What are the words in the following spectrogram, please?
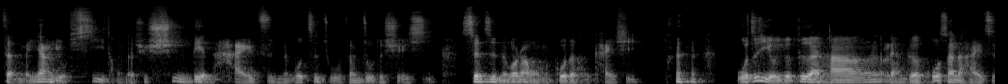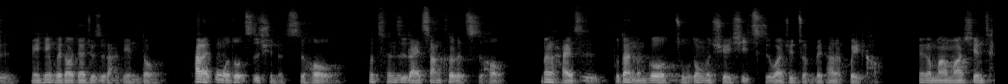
怎么样有系统的去训练孩子能够自主专注的学习，甚至能够让我们过得很开心。我自己有一个个案，他两个国三的孩子，每天回到家就是打电动。他来跟我做咨询的时候。或甚至来上课的时候，那个孩子不但能够主动的学习之外，去准备他的会考。那个妈妈现在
